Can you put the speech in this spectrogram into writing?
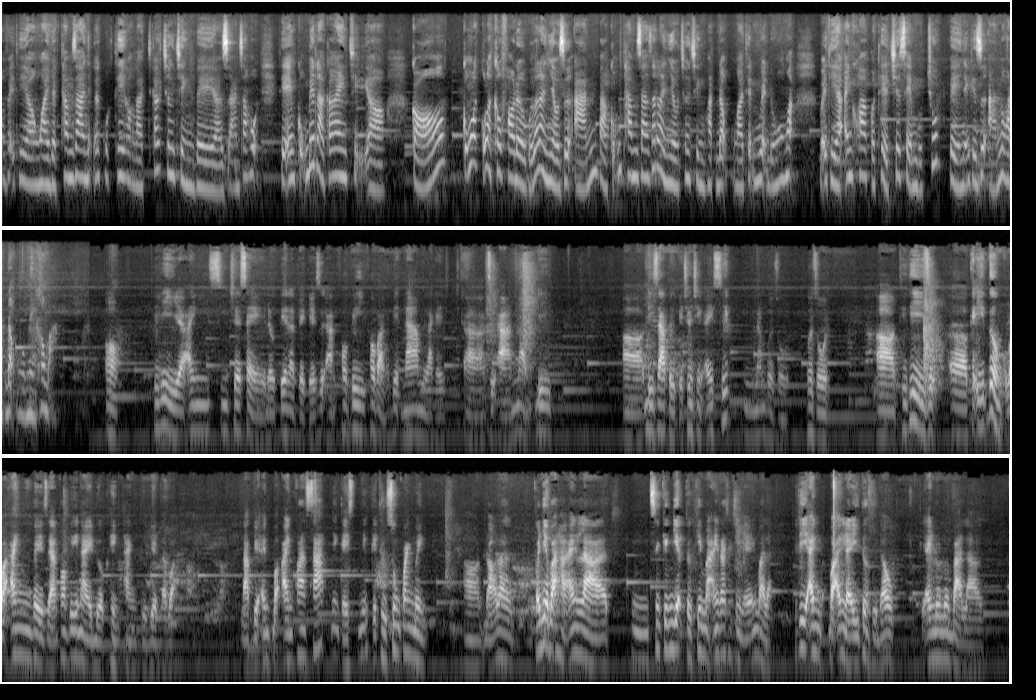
À, vậy thì uh, ngoài việc tham gia những cái cuộc thi hoặc là các chương trình về uh, dự án xã hội thì em cũng biết là các anh chị uh, có cũng là cũng là co-founder của rất là nhiều dự án và cũng tham gia rất là nhiều chương trình hoạt động uh, thiện nguyện đúng không ạ? Vậy thì uh, anh Khoa có thể chia sẻ một chút về những cái dự án và hoạt động của mình không ạ? Ồ, thế thì anh xin chia sẻ đầu tiên là về cái dự án 4V, Kho vải Việt Nam là cái uh, dự án mà đi uh, đi ra từ cái chương trình ASIC năm vừa rồi vừa rồi À, thế thì dự, uh, cái ý tưởng của bọn anh về dự án phong này được hình thành từ việc là bọn là việc anh bọn anh quan sát những cái những cái thứ xung quanh mình. À, đó là có nhiều bạn hỏi anh là um, xin kinh nghiệm từ khi mà anh ra chương trình đấy anh bảo là thế thì anh bọn anh lấy ý tưởng từ đâu? Thì anh luôn luôn bảo là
